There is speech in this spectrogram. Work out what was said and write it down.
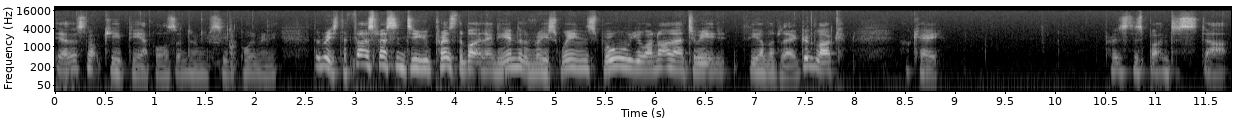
Yeah, let's not keep the apples. I don't see the point really. The race. The first person to press the button at the end of the race wins. Rule, you are not allowed to eat the other player. Good luck. Okay. Press this button to start.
